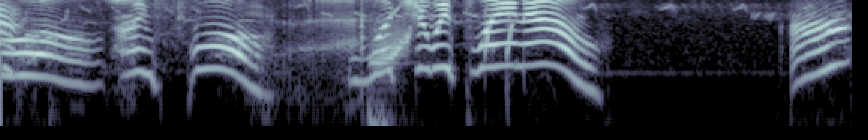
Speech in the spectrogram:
oh, I'm full. What should we play now? Huh?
